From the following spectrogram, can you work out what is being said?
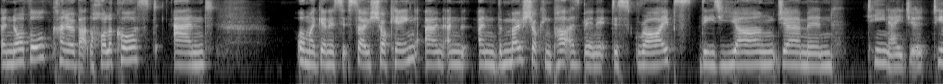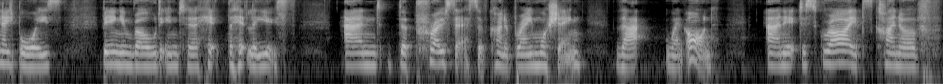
a novel kind of about the Holocaust and oh my goodness, it's so shocking. And, and, and the most shocking part has been it describes these young German teenager, teenage boys being enrolled into hit, the Hitler Youth and the process of kind of brainwashing that went on. And it describes kind of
